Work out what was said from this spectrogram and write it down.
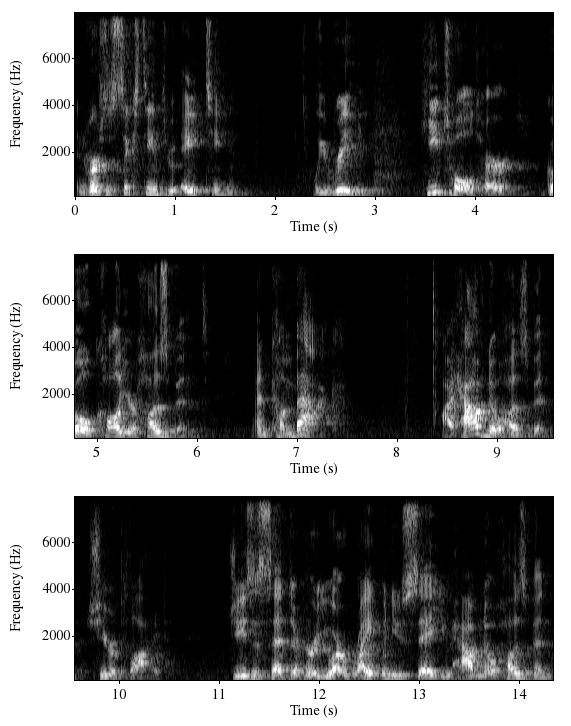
In verses 16 through 18, we read, He told her, Go call your husband and come back. I have no husband, she replied. Jesus said to her, You are right when you say you have no husband.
